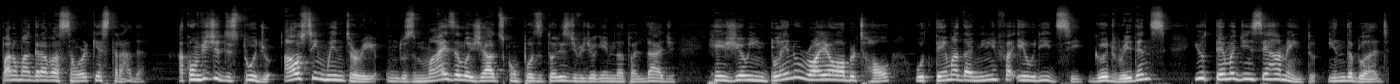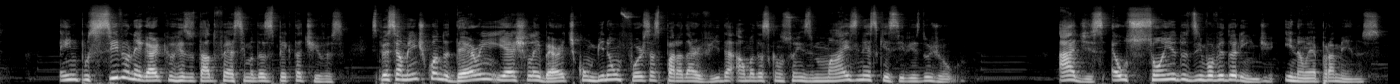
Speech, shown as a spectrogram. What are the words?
para uma gravação orquestrada. A convite do estúdio, Austin Wintory, um dos mais elogiados compositores de videogame da atualidade, regeu em pleno Royal Albert Hall o tema da ninfa Eurídice, Good Riddance, e o tema de encerramento, In the Blood. É impossível negar que o resultado foi acima das expectativas, especialmente quando Darren e Ashley Barrett combinam forças para dar vida a uma das canções mais inesquecíveis do jogo. Hades é o sonho do desenvolvedor indie, e não é para menos.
